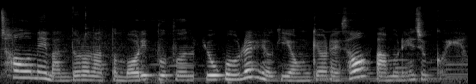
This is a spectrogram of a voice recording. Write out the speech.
처음에 만들어놨던 머리 부분 요거를 여기 연결해서 마무리해줄 거예요.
